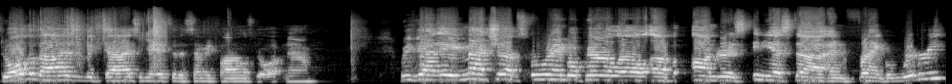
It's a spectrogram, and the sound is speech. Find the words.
Do all the values of the guys who made it to the semifinals go up now? We've got a matchups rainbow parallel of Andres Iniesta and Frank Ribery.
